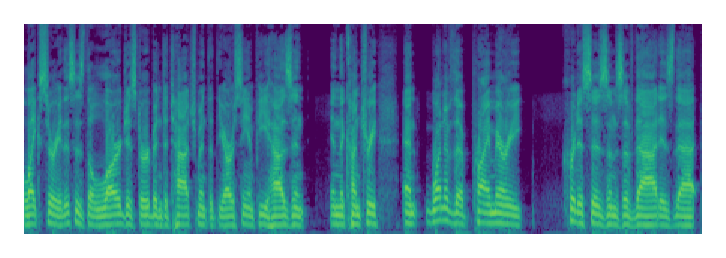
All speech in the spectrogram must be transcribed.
like Surrey. This is the largest urban detachment that the RCMP has in, in the country. And one of the primary criticisms of that is that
